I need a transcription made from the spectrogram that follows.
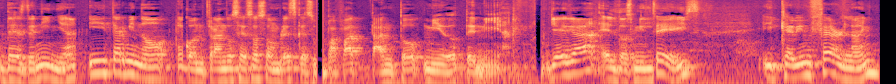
desde niña y terminó encontrándose esos hombres que su papá tanto miedo tenía. Llega el 2006 y Kevin Fairline,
